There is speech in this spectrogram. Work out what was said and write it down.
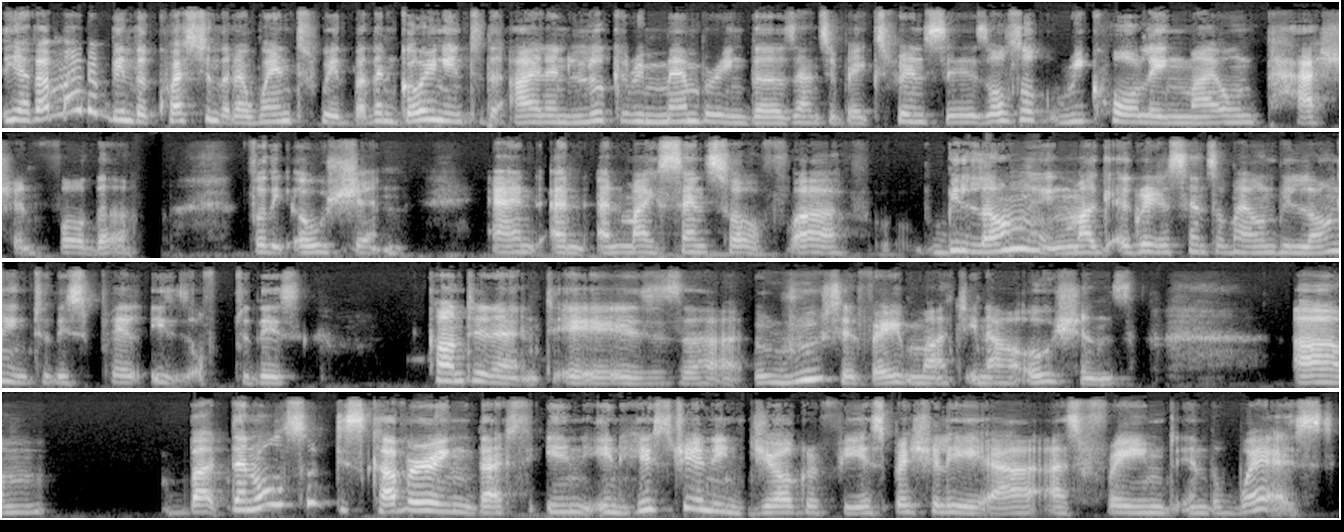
yeah, that might have been the question that I went with. But then going into the island, look, remembering the Zanzibar experiences, also recalling my own passion for the for the ocean, and and and my sense of uh, belonging, my a greater sense of my own belonging to this place, to this continent, is uh, rooted very much in our oceans. Um, but then also discovering that in in history and in geography, especially uh, as framed in the West,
